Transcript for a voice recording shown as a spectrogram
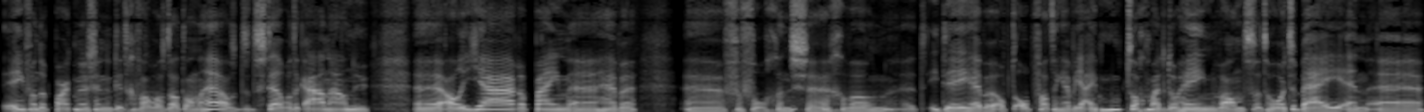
een van de partners, en in dit geval was dat dan, hè, als het stel wat ik aanhaal nu, al jaren pijn hebben. Eh, vervolgens eh, gewoon het idee hebben, op de opvatting hebben, ja, ik moet toch maar er doorheen, want het hoort erbij. En, eh, en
